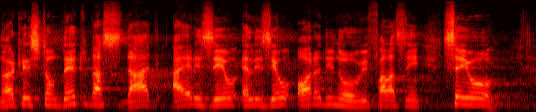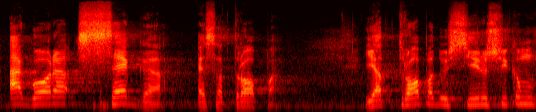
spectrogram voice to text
na hora que eles estão dentro da cidade, a Eliseu, Eliseu ora de novo e fala assim: Senhor, agora cega essa tropa. E a tropa dos sírios ficam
